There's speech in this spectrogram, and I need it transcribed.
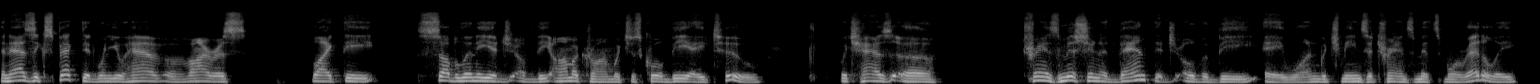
And as expected, when you have a virus like the sublineage of the Omicron, which is called BA2, which has a transmission advantage over BA1, which means it transmits more readily,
